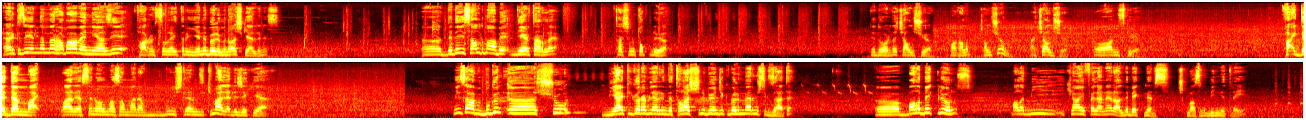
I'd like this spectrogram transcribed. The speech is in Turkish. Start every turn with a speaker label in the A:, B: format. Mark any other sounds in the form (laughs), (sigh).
A: Herkese yeniden merhaba ben Niyazi. Farming Simulator'ın yeni bölümüne hoş geldiniz. Ee, dedeyi saldım abi diğer tarlaya. Taşını topluyor. Dede orada çalışıyor. Bakalım çalışıyor mu? Ha çalışıyor. Oo mis gibi. Vay dedem vay. Var ya sen olmasan var ya bu işlerimizi kim halledecek ya? Neyse abi bugün eee, şu VIP görevlerinde talaşını bir önceki bölüm vermiştik zaten. Eee, balı bekliyoruz. Balı bir iki ay falan herhalde bekleriz çıkmasını bin litreyi.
